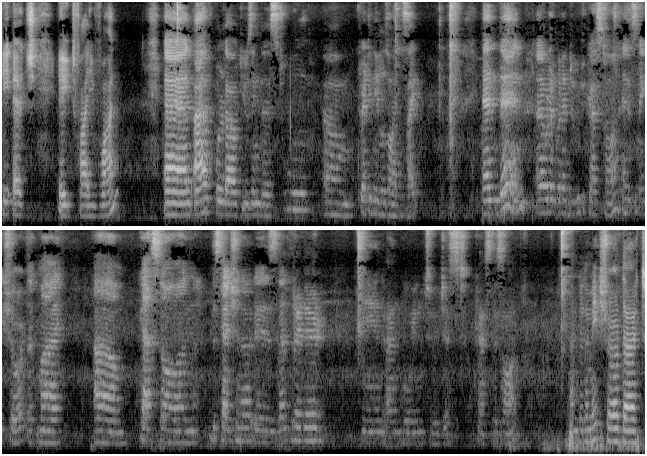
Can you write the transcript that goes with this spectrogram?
KH851 and I have pulled out using this tool um, 20 needles on either side. And then uh, what I'm going to do to cast on is make sure that my um, cast on this tensioner is well threaded and I'm going to just cast this on. I'm going to make sure that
